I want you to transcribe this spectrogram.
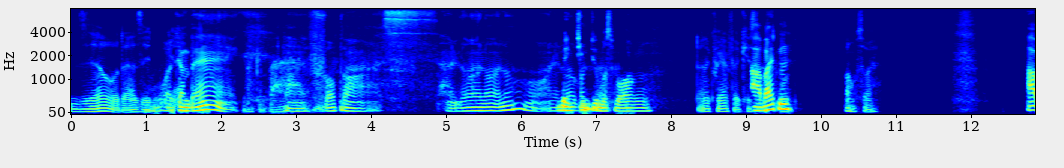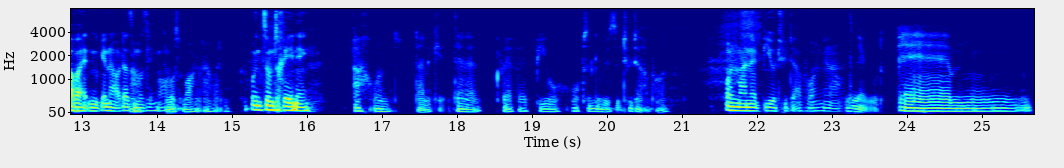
So, da sind Welcome wir. Back. Welcome back. Bei Vorpass. Hallo, hallo, hallo. Big Jim, du musst morgen deine Querfeldkiste arbeiten. Oh, sorry. Arbeiten, genau, das oh, muss ich morgen. Du musst morgen arbeiten. Und zum Training. Ach, und deine, deine Querfeld-Bio-Obst- und Gemüsetüte abholen. Und meine Biotüte abholen, genau. Sehr gut. Ähm,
